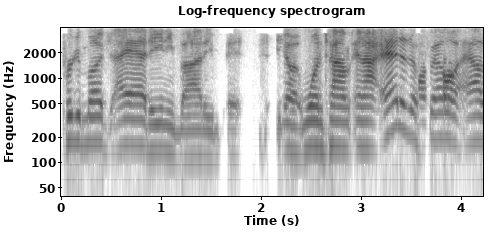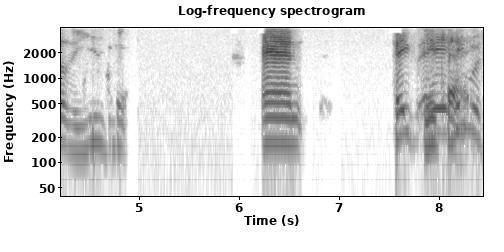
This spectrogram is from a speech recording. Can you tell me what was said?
pretty much add anybody, at, you know, at one time, and I added a fella out of the UK, and he he, UK. he was,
